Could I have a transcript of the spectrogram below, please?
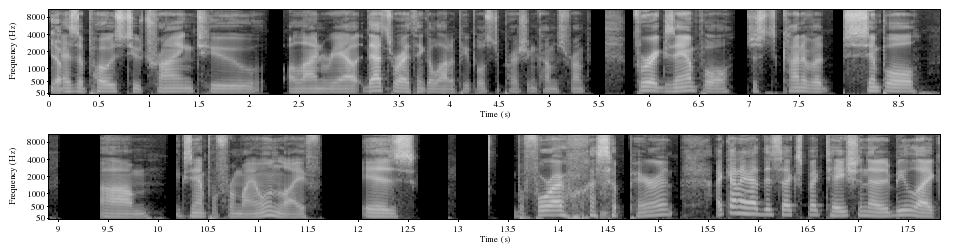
Yep. as opposed to trying to align reality that's where i think a lot of people's depression comes from for example just kind of a simple um, example from my own life is before i was a parent i kind of had this expectation that it'd be like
